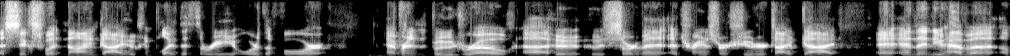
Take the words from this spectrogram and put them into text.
a six foot nine guy who can play the three or the four. Evan Boudreaux, uh, who who's sort of a, a, transfer shooter type guy, and, and then you have a, a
